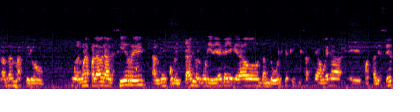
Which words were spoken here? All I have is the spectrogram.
hablar más, pero algunas palabras al cierre, algún comentario, alguna idea que haya quedado dando vueltas que quizás sea buena eh, fortalecer.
